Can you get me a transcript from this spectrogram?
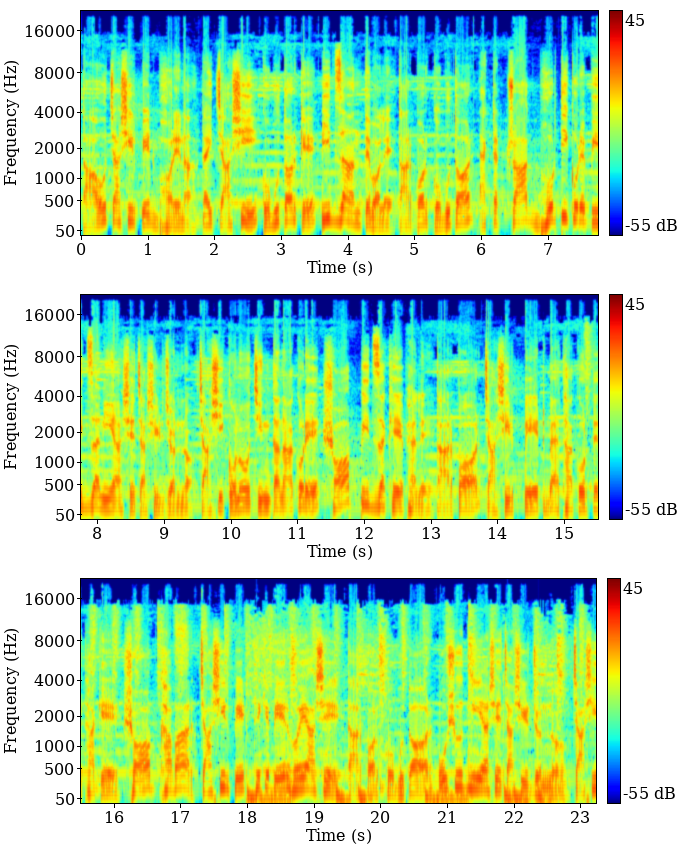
তাও চাষির পেট ভরে না। তাই চাষি কবুতরকে পিৎজা আনতে বলে। তারপর কবুতর একটা ট্রাক ভর্তি করে পিৎজা নিয়ে আসে চাষির জন্য। চাষি কোনো চিন্তা না করে সব পিৎজা খেয়ে ফেলে। তারপর চাষির পেট ব্যথা করতে থাকে। সব খাবার চাষির পেট থেকে বের হয়ে আসে। তারপর কবুতর ওষুধ নিয়ে আসে চাষির জন্য। চাষি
